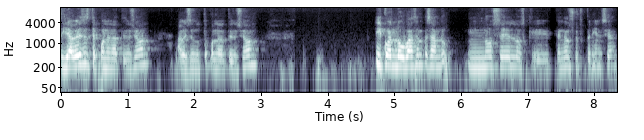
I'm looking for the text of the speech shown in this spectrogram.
Y a veces te ponen atención, a veces no te ponen atención. Y cuando vas empezando, no sé los que tengan su experiencia,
